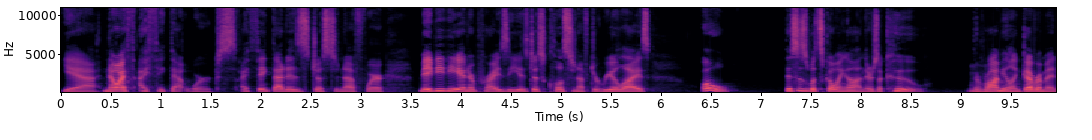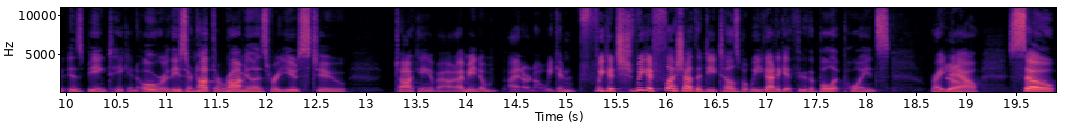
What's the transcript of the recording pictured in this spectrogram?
Yeah. No, I, th- I think that works. I think that is just enough where maybe the Enterprise E is just close enough to realize, oh, this is what's going on. There's a coup. The mm-hmm. Romulan government is being taken over. These are not the Romulans we're used to talking about. I mean, I don't know. We can we could we could flesh out the details, but we got to get through the bullet points right Yeah. now. So,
